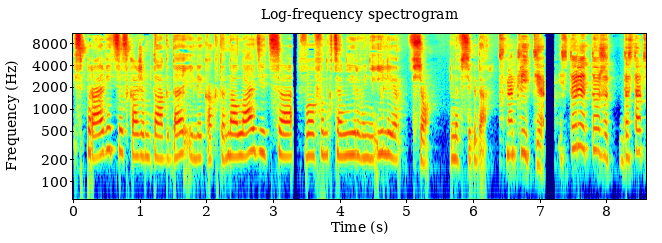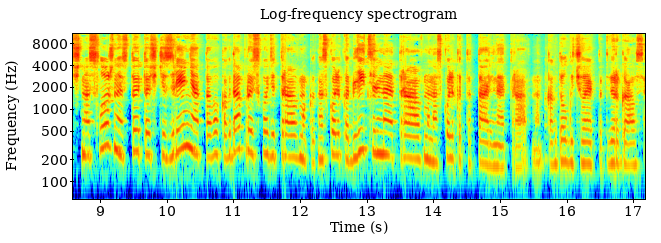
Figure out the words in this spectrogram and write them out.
исправиться, скажем так, да, или как-то наладиться в функционировании, или все, навсегда? Смотрите, история тоже достаточно сложная с той точки зрения от того, когда происходит травма, насколько длительная травма, насколько тотальная травма, как долго человек подвергался.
